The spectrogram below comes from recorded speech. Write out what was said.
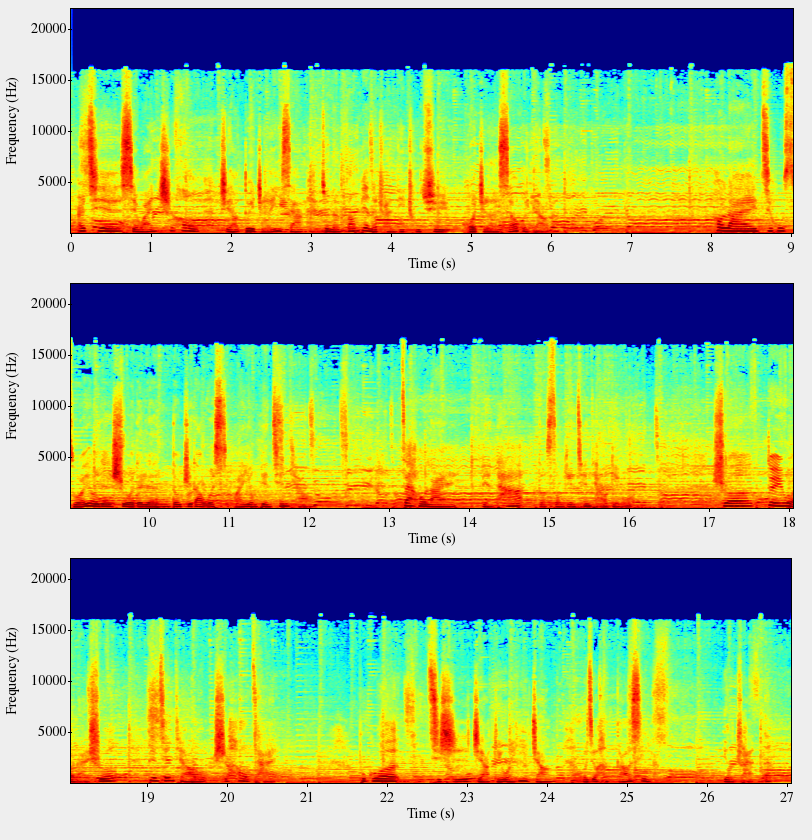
而且写完之后只要对折一下就能方便的传递出去或者销毁掉了。后来几乎所有认识我的人都知道我喜欢用便签条，再后来连他都送便签条给我，说对于我来说便签条是耗材。不过，其实只要给我一张，我就很高兴了。用传的。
